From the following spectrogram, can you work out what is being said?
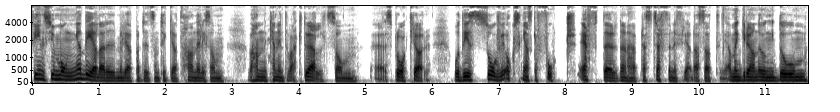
finns ju många delar i Miljöpartiet som tycker att han, är liksom, han kan inte vara aktuell som eh, språkrör. Och det såg vi också ganska fort efter den här pressträffen i fredags. Att ja, men Grön ungdom,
